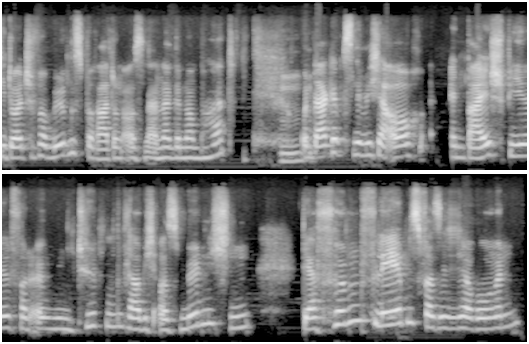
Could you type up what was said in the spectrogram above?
die deutsche Vermögensberatung auseinandergenommen hat. Mhm. Und da gibt es nämlich ja auch ein Beispiel von irgendeinem Typen, glaube ich, aus München, der fünf Lebensversicherungen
